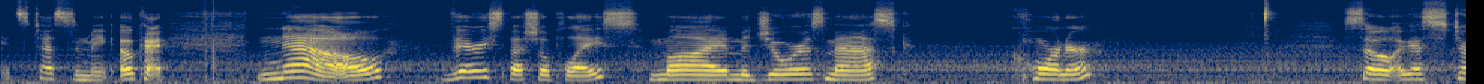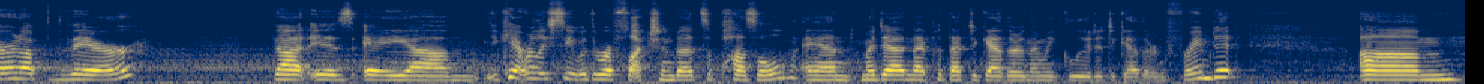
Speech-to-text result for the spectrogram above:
It's testing me. Okay. Now, very special place, my Majora's Mask corner. So I guess start up there. That is a, um, you can't really see it with the reflection, but it's a puzzle. And my dad and I put that together and then we glued it together and framed it. Um,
